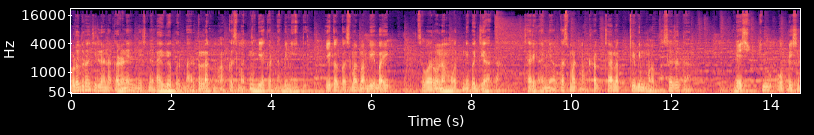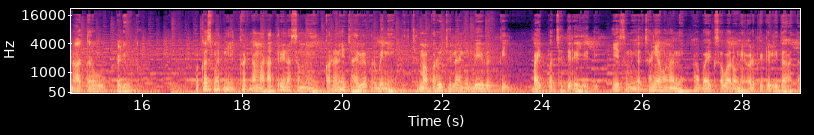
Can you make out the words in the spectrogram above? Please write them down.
વડોદરા- જિલ્લાના કરણેજ નેશનલ હાઈવે પર બાર કલાકમાં અકસ્માતની બે ઘટના બની હતી. એક અકસ્માતમાં બે બાઇક સવારોના મોત નિપજ્યા હતા. જ્યારે અન્ય અકસ્માતમાં ટ્રક ચાલક કેબિનમાં ફસાઈ જતા રેસ્ક્યુ ઓપરેશન હાથ ધરવું પડ્યું હતું. અકસ્માતની એક ઘટનામાં રાત્રિના સમયે કરણેજ હાઈવે પર બની હતી, જેમાં ભરૂચ જિલ્લાની બે વ્યક્તિ બાઇક પર જતી રહી હતી. એ સમયે અજાણ્યા વાહને આ બાઇક સવારોને અડફેટે લીધા હતા.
